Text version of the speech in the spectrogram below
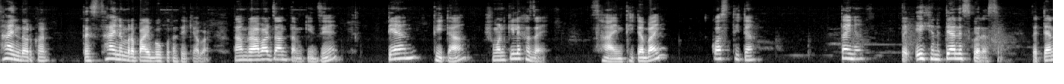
সাইন দরকার। তাই সাইন আমরা পাইবো কোথা থেকে আবার? তা আমরা আবার জানতাম কি যে টেন থিটা সমান কি লেখা যায়? Sine theta by cos theta তাই না? তাই এইখানে টেন স্কোয়ার আছে। তাই টেন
